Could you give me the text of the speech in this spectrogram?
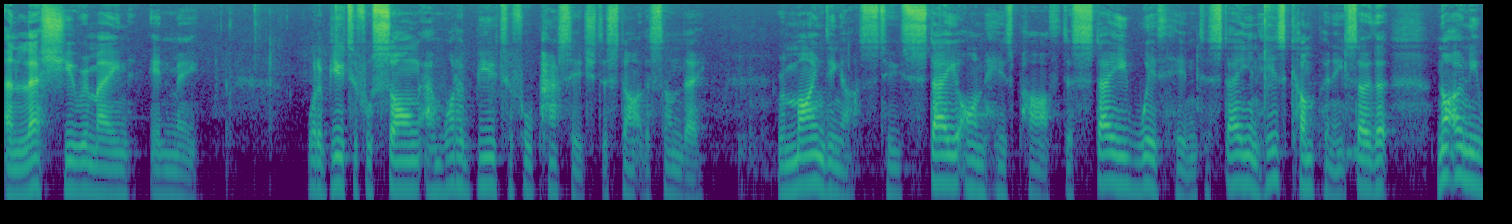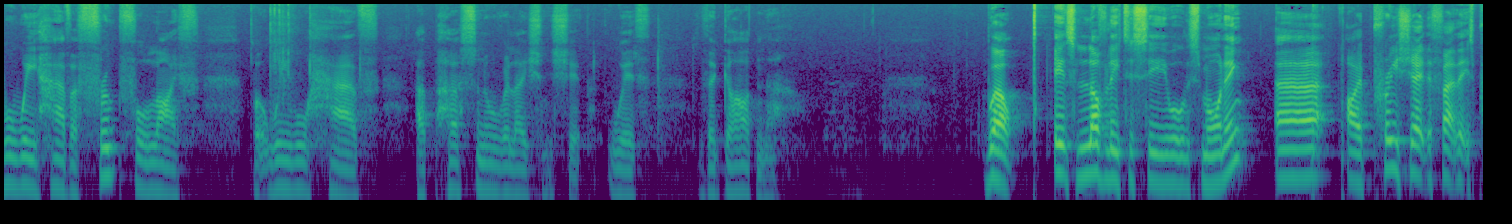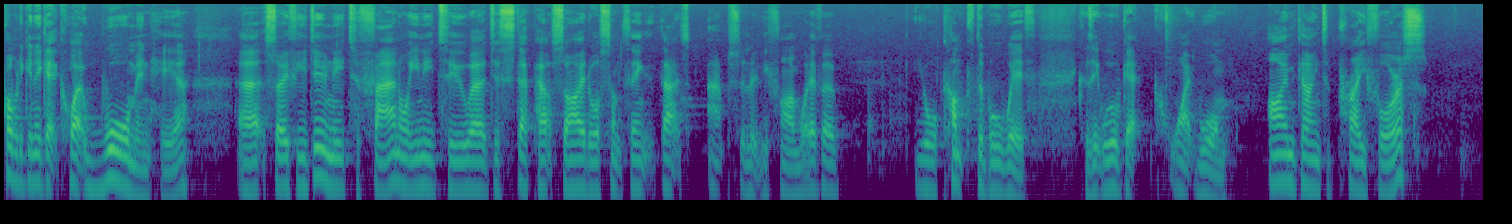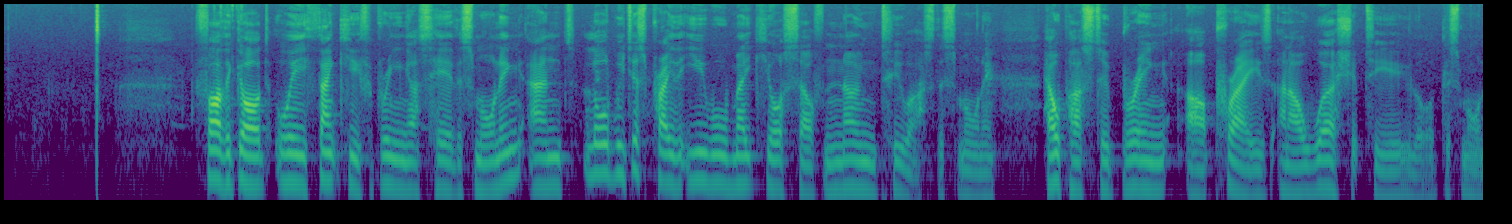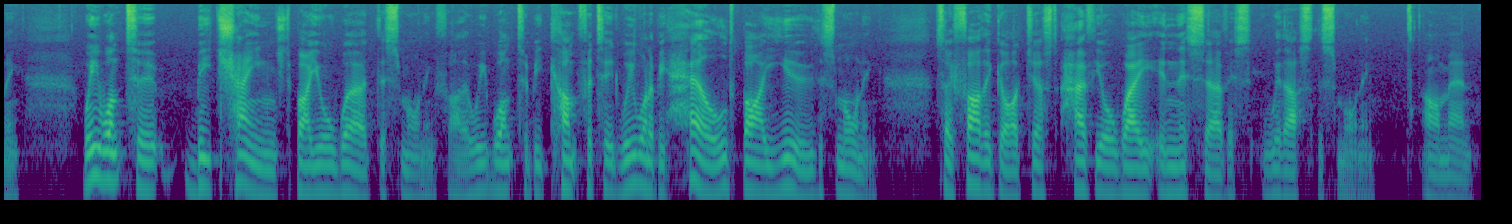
unless you remain in me. What a beautiful song and what a beautiful passage to start the Sunday, reminding us to stay on his path, to stay with him, to stay in his company, so that not only will we have a fruitful life, but we will have a personal relationship with the gardener. Well, it's lovely to see you all this morning. Uh, I appreciate the fact that it's probably going to get quite warm in here. Uh, so if you do need to fan or you need to uh, just step outside or something, that's absolutely fine. Whatever you're comfortable with, because it will get quite warm. I'm going to pray for us. Father God, we thank you for bringing us here this morning. And Lord, we just pray that you will make yourself known to us this morning. Help us to bring our praise and our worship to you, Lord, this morning. We want to be changed by your word this morning, Father. We want to be comforted. We want to be held by you this morning. So, Father God, just have your way in this service with us this morning. Amen.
